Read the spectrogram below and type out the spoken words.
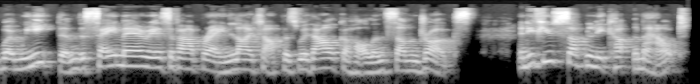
When we eat them, the same areas of our brain light up as with alcohol and some drugs. And if you suddenly cut them out,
